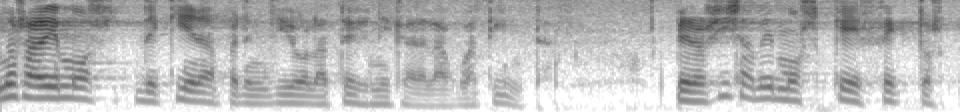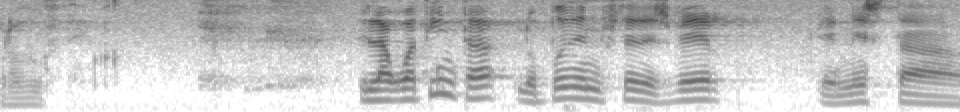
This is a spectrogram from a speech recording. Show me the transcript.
No sabemos de quién aprendió la técnica del aguatinta, pero sí sabemos qué efectos produce. El aguatinta lo pueden ustedes ver en esta,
